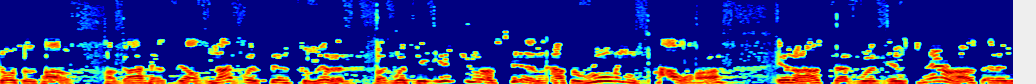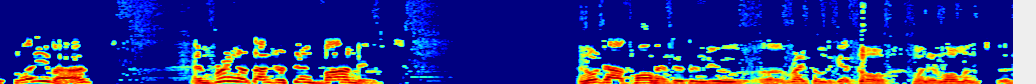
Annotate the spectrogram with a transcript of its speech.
shows us how, how God has dealt not with sins committed, but with the issue of sin as a ruling power in us that would ensnare us and enslave us and bring us under sin's bondage. No doubt Paul had this in view uh, right from the get go when in Romans uh,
